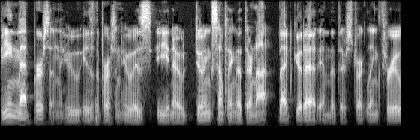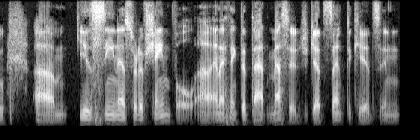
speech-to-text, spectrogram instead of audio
being that person who is the person who is you know doing something that they're not that good at and that they're struggling through um, is seen as sort of shameful uh, and i think that that message gets sent to kids in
